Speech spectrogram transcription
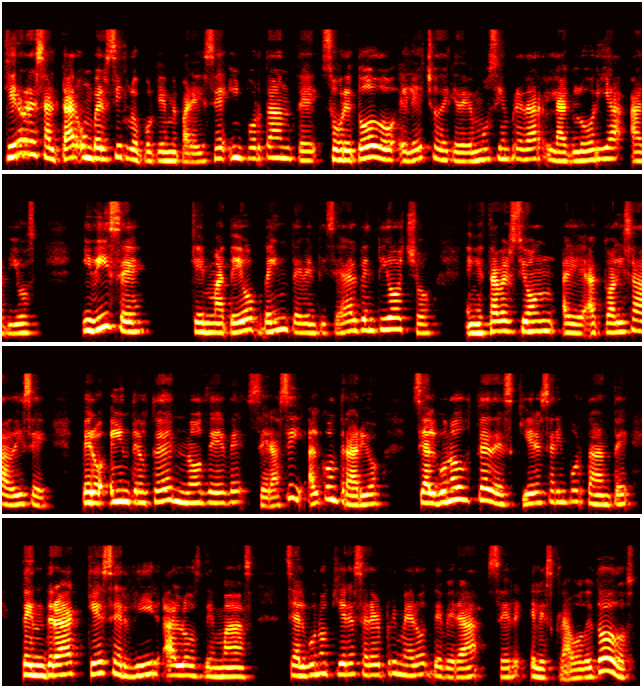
Quiero resaltar un versículo porque me parece importante, sobre todo el hecho de que debemos siempre dar la gloria a Dios. Y dice que en Mateo 20, 26 al 28, en esta versión eh, actualizada, dice, pero entre ustedes no debe ser así. Al contrario, si alguno de ustedes quiere ser importante, tendrá que servir a los demás. Si alguno quiere ser el primero, deberá ser el esclavo de todos.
